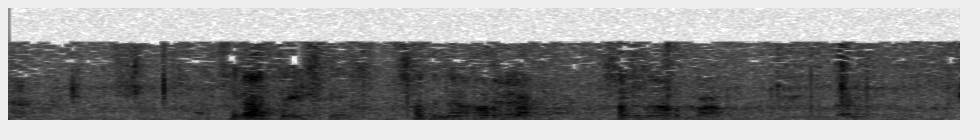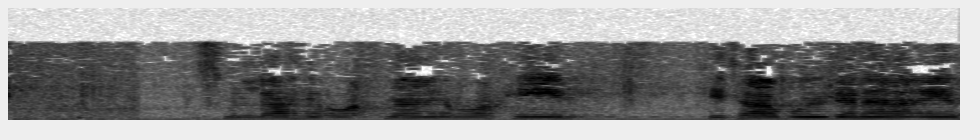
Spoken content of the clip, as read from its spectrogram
نعم. ثلاثة يا شيخ. أخذنا أربع أخذنا أربعة. بسم الله الرحمن الرحيم. كتاب الجنائز.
